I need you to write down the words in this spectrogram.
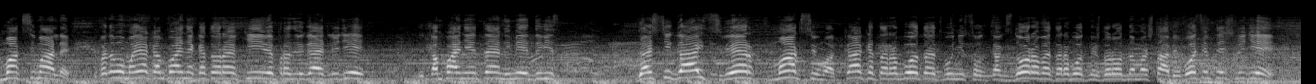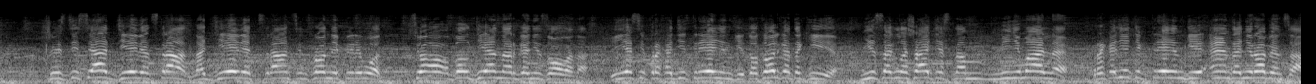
максимальные. И потому моя компания, которая в Киеве продвигает людей, компания НТН имеет девиз Достигай сверх максимума. Как это работает в унисон, как здорово это работает в международном масштабе. 8 тысяч людей, 69 стран, на 9 стран синхронный перевод. Все обалденно организовано. И если проходить тренинги, то только такие. Не соглашайтесь на минимальное. Проходите к тренинге Энтони Робинса.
